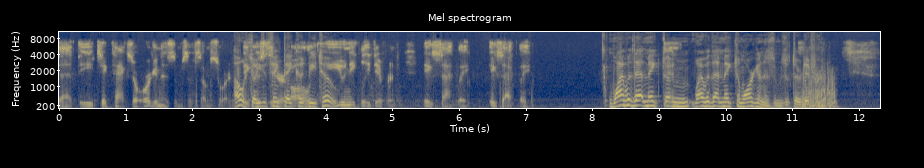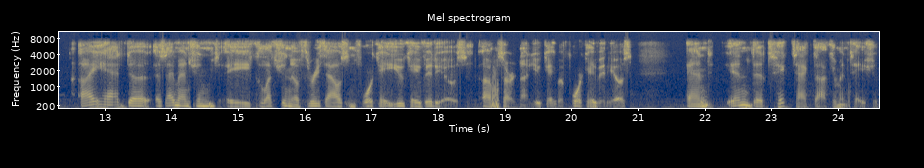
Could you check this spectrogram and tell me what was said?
that the Tic Tacs are organisms of some sort. Oh, so you think they're could be too? Uniquely different. Exactly. Exactly. Why would that make them? Why would that make them organisms if they're different? I had, uh, as I mentioned, a collection of 3,000 4K UK videos. Um, sorry, not UK, but 4K videos. And in the Tic Tac documentation,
